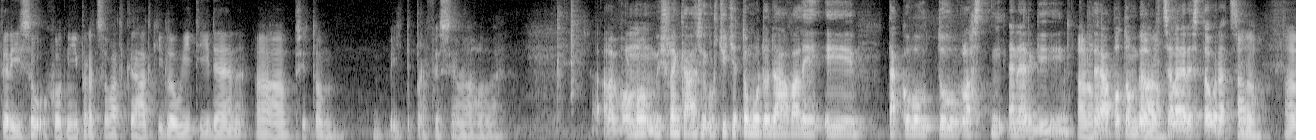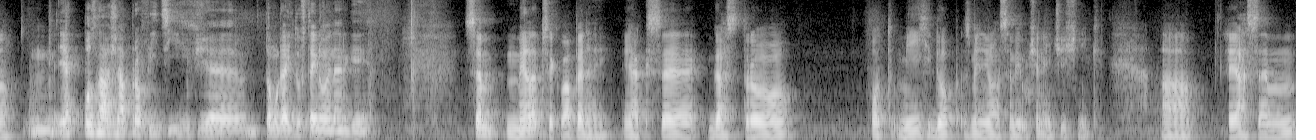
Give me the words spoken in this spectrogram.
kteří jsou ochotní pracovat krátký, dlouhý týden a přitom být profesionálové. Ale volnomyšlenkáři určitě tomu dodávali i takovou tu vlastní energii, ano. která potom byla ano. v celé restauraci. Ano, ano. Mm, jak poznáš na profících, že tomu dají tu stejnou energii? Jsem mile překvapený, jak se gastro od mých dob změnila. Jsem vyučený číšník. A já jsem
